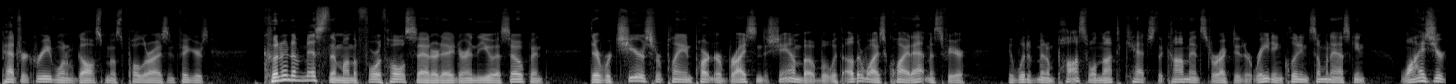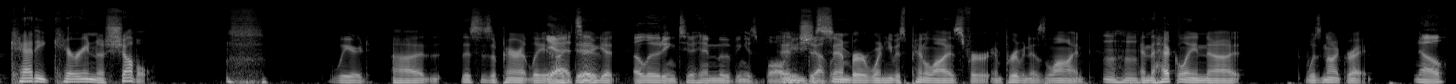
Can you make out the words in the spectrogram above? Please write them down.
Patrick Reed, one of golf's most polarizing figures, couldn't have missed them on the fourth hole Saturday during the U.S. Open. There were cheers for playing partner Bryson DeChambeau, but with otherwise quiet atmosphere, it would have been impossible not to catch the comments directed at Reed, including someone asking, "Why is your caddy carrying a shovel?" Weird. Uh, this is apparently yeah, a dig a, at alluding to him moving his ball in December when he was penalized for improving his line, mm-hmm. and the heckling uh, was not great. No,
